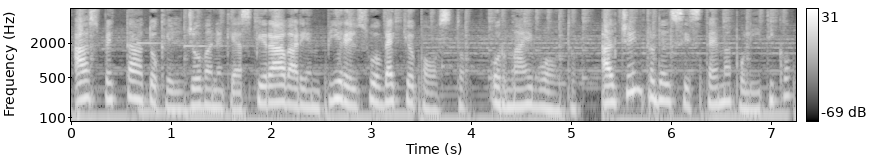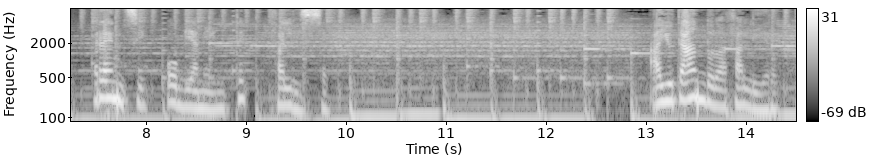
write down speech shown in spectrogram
ha aspettato che il giovane che aspirava a riempire il suo vecchio posto, ormai vuoto, al centro del sistema politico, Renzi, ovviamente, fallisse. Aiutandolo a fallire.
